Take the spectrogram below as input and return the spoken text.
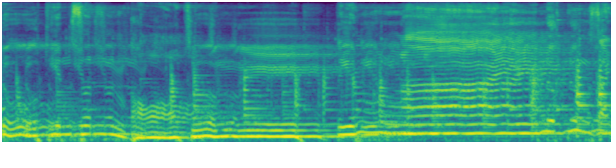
độ thiên xuân thọ trường nghề tiếng ai nước nước xanh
